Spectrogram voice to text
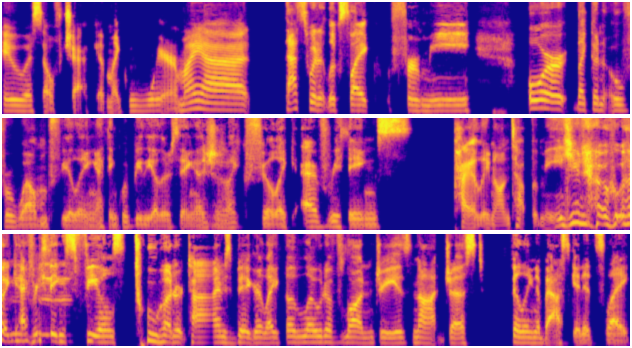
do a self check and like where am i at? That's what it looks like for me. Or like an overwhelmed feeling i think would be the other thing. I just like feel like everything's piling on top of me you know like mm-hmm. everything feels 200 times bigger like the load of laundry is not just filling a basket it's like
